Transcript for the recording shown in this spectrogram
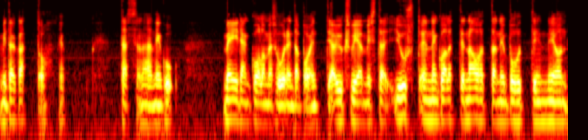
mitä katsoo. Ja tässä nämä niin kuin meidän kolme suurinta pointtia. Yksi vielä, mistä just ennen kuin alettiin nauhoittaa, niin puhuttiin, niin on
